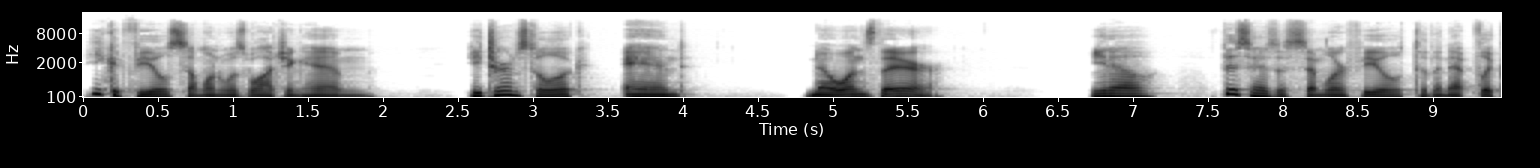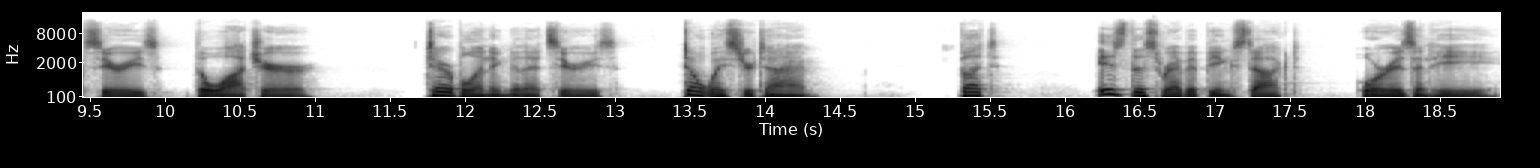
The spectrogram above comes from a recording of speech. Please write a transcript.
he could feel someone was watching him. He turns to look, and no one's there. You know, this has a similar feel to the Netflix series The Watcher. Terrible ending to that series. Don't waste your time. But is this rabbit being stalked, or isn't he?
